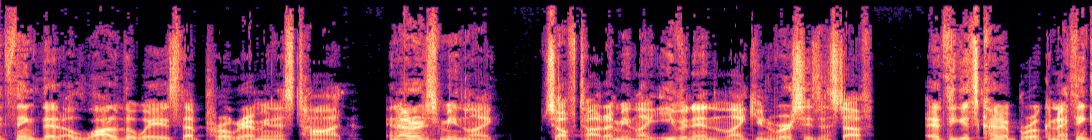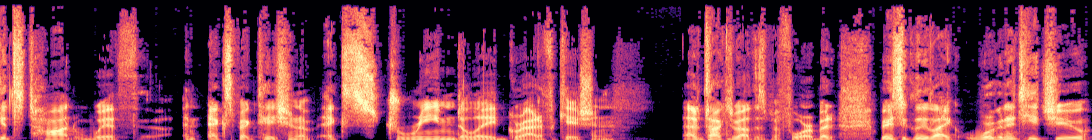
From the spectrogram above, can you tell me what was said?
think that a lot of the ways that programming is taught, and I don't just mean like self taught, I mean like even in like universities and stuff, I think it's kind of broken. I think it's taught with an expectation of extreme delayed gratification. I've talked about this before, but basically, like, we're going to teach you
